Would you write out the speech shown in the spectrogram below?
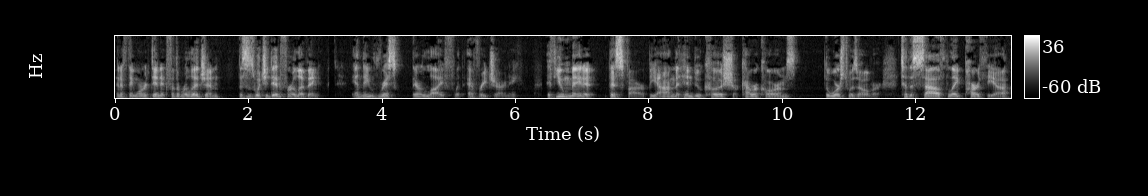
And if they weren't in it for the religion, this is what you did for a living. And they risked their life with every journey. If you made it this far, beyond the Hindu Kush or Karakorams, the worst was over. To the south lay Parthia,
